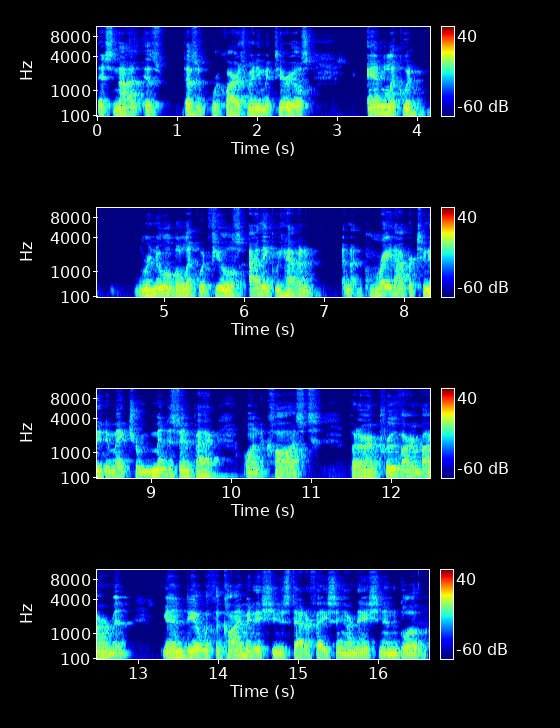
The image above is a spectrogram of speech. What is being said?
that's not as doesn't require as many materials and liquid renewable liquid fuels, I think we have an a great opportunity to make tremendous impact on the cost, but our improve our environment and deal with the climate issues that are facing our nation and the globe.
